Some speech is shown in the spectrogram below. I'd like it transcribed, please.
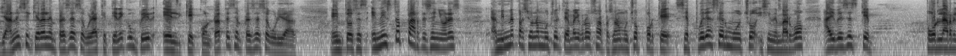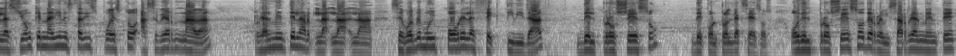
ya ni siquiera la empresa de seguridad, que tiene que cumplir el que contrata esa empresa de seguridad. Entonces, en esta parte, señores, a mí me apasiona mucho el tema, yo creo que me apasiona mucho porque se puede hacer mucho y sin embargo hay veces que por la relación que nadie está dispuesto a ceder nada, realmente la, se vuelve muy pobre la efectividad del proceso de control de accesos o del proceso de revisar realmente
